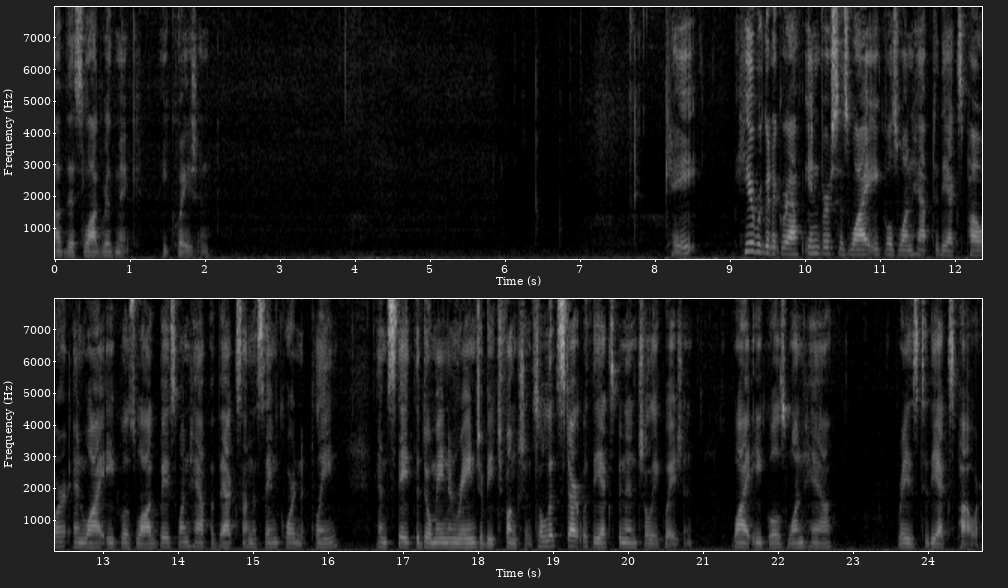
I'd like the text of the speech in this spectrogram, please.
of this logarithmic equation. Okay, here we're going to graph inverse as y equals 1 half to the x power and y equals log base 1 half of x on the same coordinate plane and state the domain and range of each function. So let's start with the exponential equation. y equals 1 half raised to the x power.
